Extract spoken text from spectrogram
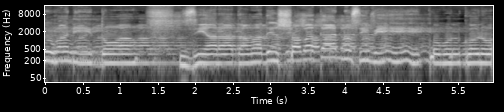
রুহানি দোয়া জিয়ারাত আমাদের সবাকার নসিবে কবুল করো।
